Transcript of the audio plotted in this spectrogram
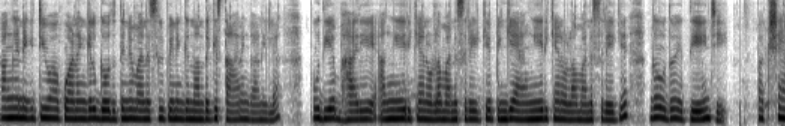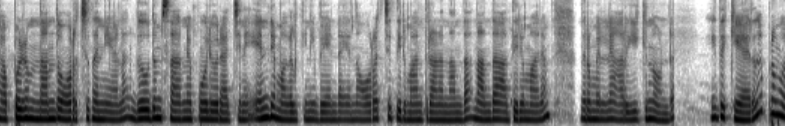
അങ്ങ് നെഗറ്റീവ് ആക്കുവാണെങ്കിൽ ഗൗതത്തിന്റെ മനസ്സിൽ പിന്നെ നന്ദയ്ക്ക് സ്ഥാനം കാണില്ല. പുതിയ ഭാര്യയെ അംഗീകരിക്കാനുള്ള മനസ്സിലേക്ക് പിങ്കിയെ അംഗീകരിക്കാനുള്ള മനസ്സിലേക്ക് ഗൗതം എത്തുകയും ചെയ്യും. പക്ഷേ അപ്പോഴും നന്ദ ഉറച്ചു തന്നെയാണ്. ഗൗതം സാറിനെ പോലെ ഒരു അച്ഛനെ എന്റെ മകൾക്കിനി വേണ്ട എന്ന ഉറച്ച തീരുമാനത്തിലാണ് നന്ദ. നന്ദ ആ തീരുമാനം നിർമ്മലിനെ അറിയിക്കുന്നുണ്ട്. ഇതൊക്കെയായിരുന്നു പ്രമോ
